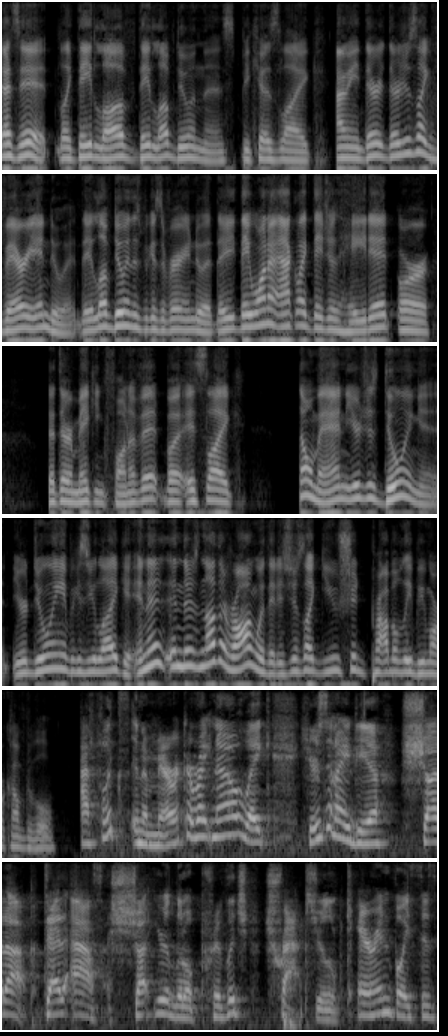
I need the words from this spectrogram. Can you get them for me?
That's it. Like they love they love doing this because like I mean they're they're just like very into it. They love doing this because they're very into it. They they want to act like they just hate it or that they're making fun of it, but it's like no man, you're just doing it. You're doing it because you like it. And it, and there's nothing wrong with it. It's just like you should probably be more comfortable. Catholics in America right now, like, here's an idea. Shut up. Dead ass. Shut your little privilege traps, your little Karen voices,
